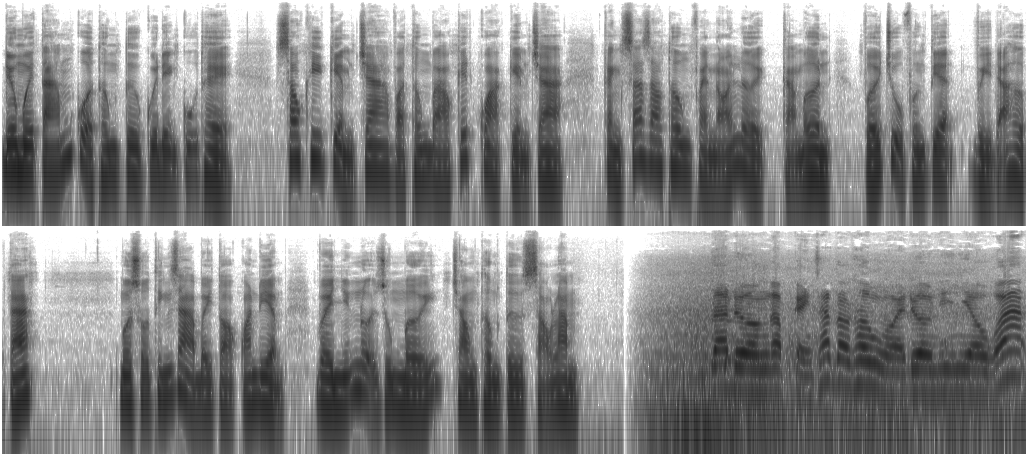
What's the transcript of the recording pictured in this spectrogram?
Điều 18 của thông tư quy định cụ thể, sau khi kiểm tra và thông báo kết quả kiểm tra, cảnh sát giao thông phải nói lời cảm ơn với chủ phương tiện vì đã hợp tác một số thính giả bày tỏ quan điểm về những nội dung mới trong thông tư 65. Ra đường gặp cảnh sát giao thông ngoài đường thì nhiều quá,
